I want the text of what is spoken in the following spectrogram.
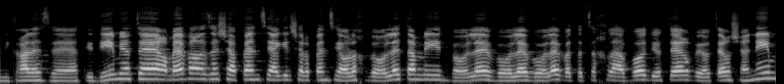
נקרא לזה, עתידיים יותר, מעבר לזה שהפנסיה, הגיל של הפנסיה הולך ועולה תמיד, ועולה ועולה ועולה, ואתה צריך לעבוד יותר ויותר שנים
